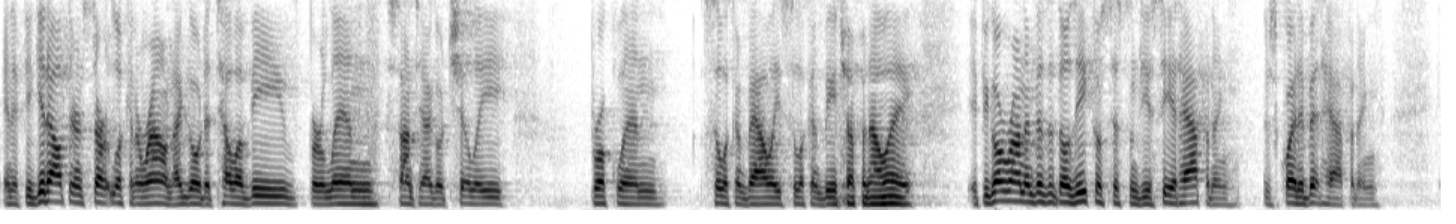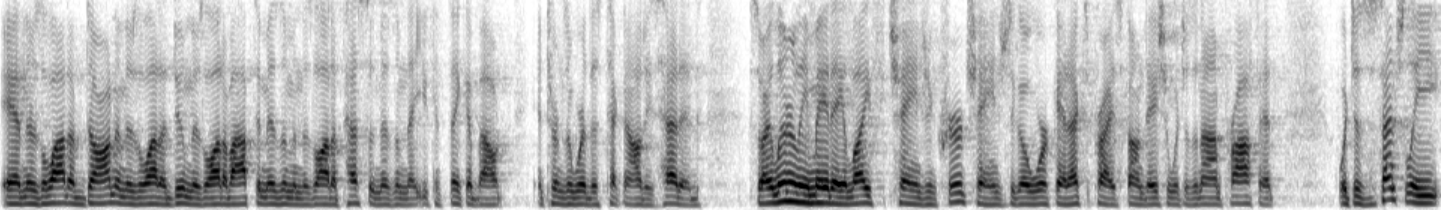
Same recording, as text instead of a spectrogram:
And if you get out there and start looking around, I go to Tel Aviv, Berlin, Santiago, Chile, Brooklyn, Silicon Valley, Silicon Beach up in LA. If you go around and visit those ecosystems, you see it happening. There's quite a bit happening. And there's a lot of dawn and there's a lot of doom. There's a lot of optimism and there's a lot of pessimism that you can think about in terms of where this technology is headed. So I literally made a life change and career change to go work at X Prize Foundation, which is a nonprofit, which is essentially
